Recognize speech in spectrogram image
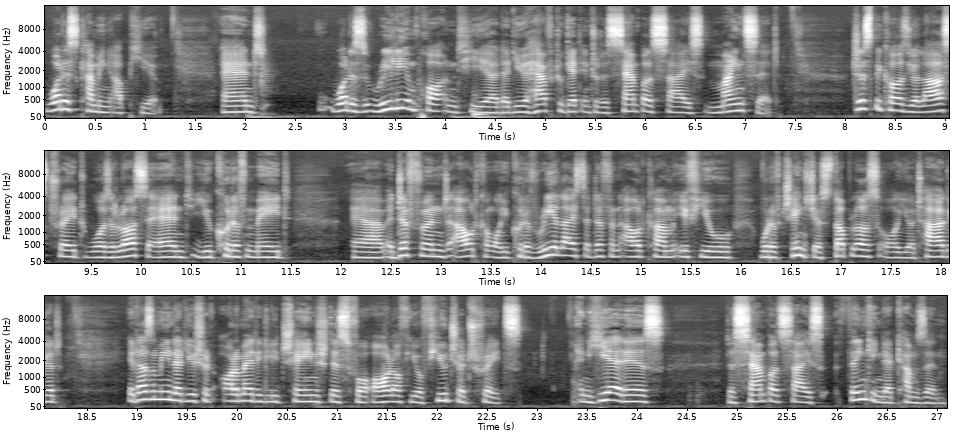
What is coming up here? And what is really important here that you have to get into the sample size mindset. Just because your last trade was a loss and you could have made uh, a different outcome, or you could have realized a different outcome if you would have changed your stop loss or your target. It doesn't mean that you should automatically change this for all of your future trades. And here it is the sample size thinking that comes in.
